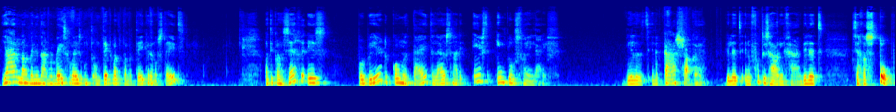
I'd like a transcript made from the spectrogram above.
jarenlang ben ik daarmee bezig geweest om te ontdekken wat het dan betekent en nog steeds. Wat ik kan zeggen is Probeer de komende tijd te luisteren naar de eerste impuls van je lijf. Wil het in elkaar zakken? Wil het in een voetenshouding gaan? Wil het zeggen stop?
